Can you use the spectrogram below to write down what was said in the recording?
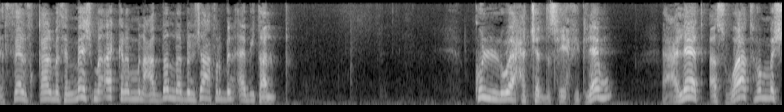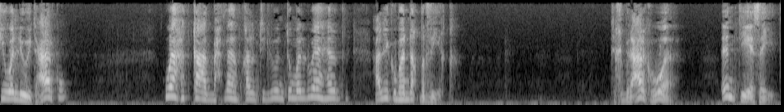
الثالث قال ما ثماش ما أكرم من عبد الله بن جعفر بن أبي طالب. كل واحد شد صحيح في كلامه علات أصواتهم مش يوليوا يتعاركوا. واحد قاعد بحذاهم قال أنتم أنتم الواحد عليكم هالنقب الضيق. تخبي العرك هو. أنت يا سيد.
